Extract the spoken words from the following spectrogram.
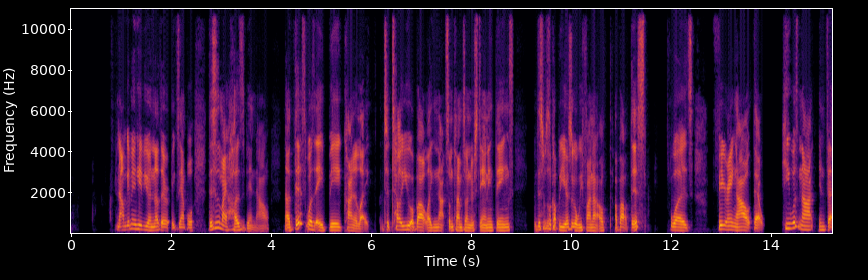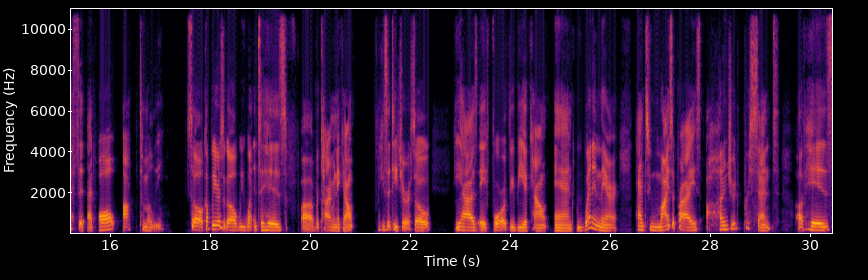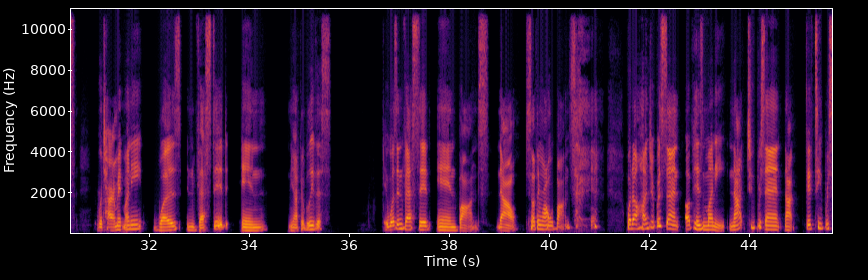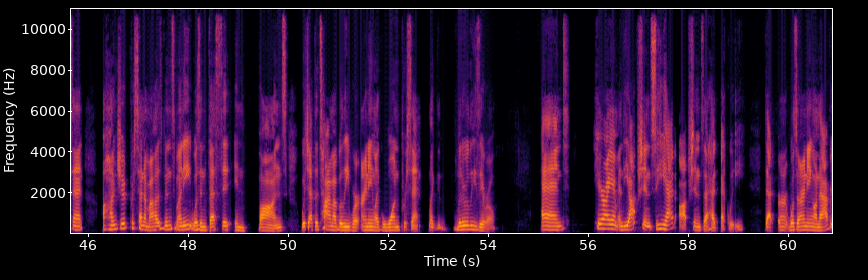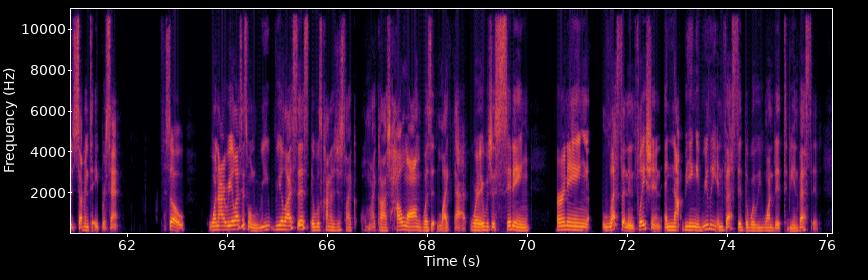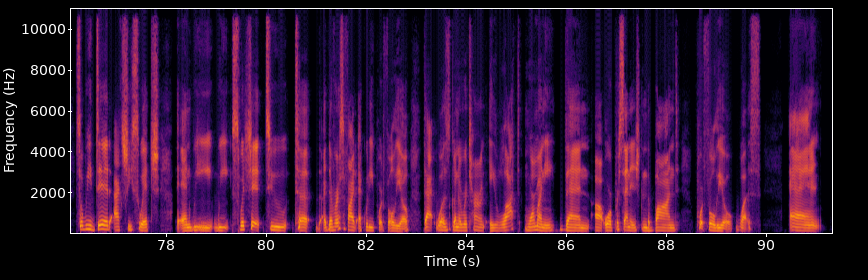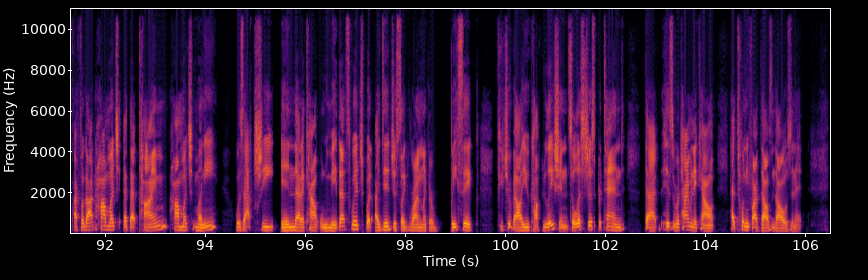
Now, I'm going to give you another example. This is my husband now. Now, this was a big kind of like to tell you about like not sometimes understanding things. This was a couple years ago. We found out about this was figuring out that he was not invested at all optimally. So a couple years ago, we went into his uh, retirement account. He's a teacher, so he has a 403b account and we went in there and to my surprise 100% of his retirement money was invested in you're not going to believe this it was invested in bonds now there's nothing wrong with bonds but 100% of his money not 2% not 15% 100% of my husband's money was invested in bonds, which at the time I believe were earning like 1%, like literally zero. And here I am. And the options, he had options that had equity that earn, was earning on average 7 to 8%. So when I realized this, when we realized this, it was kind of just like, oh my gosh, how long was it like that? Where it was just sitting, earning less than inflation and not being really invested the way we wanted it to be invested. So we did actually switch and we we switched it to to a diversified equity portfolio that was going to return a lot more money than uh, or percentage than the bond portfolio was. And I forgot how much at that time, how much money was actually in that account when we made that switch, but I did just like run like a basic future value calculation. So let's just pretend that his retirement account had $25,000 in it.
